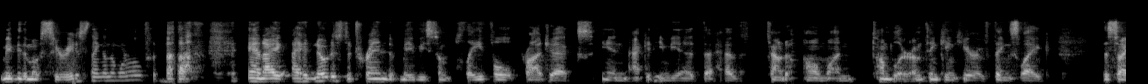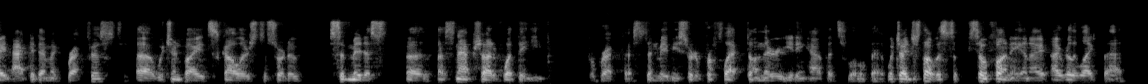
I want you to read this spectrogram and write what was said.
maybe the most serious thing in the world. And I, I had noticed a trend of maybe some playful projects in academia that have found a home on Tumblr. I'm thinking here of things like the site Academic Breakfast, uh, which invites scholars to sort of submit a, a, a snapshot of what they eat breakfast and maybe sort of reflect on their eating habits a little bit, which I just thought was so funny. And I, I really liked that.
